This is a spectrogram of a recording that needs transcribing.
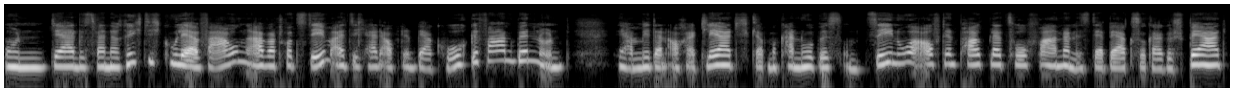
Und ja, das war eine richtig coole Erfahrung, aber trotzdem, als ich halt auf den Berg hochgefahren bin und sie haben mir dann auch erklärt, ich glaube, man kann nur bis um 10 Uhr auf den Parkplatz hochfahren, dann ist der Berg sogar gesperrt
